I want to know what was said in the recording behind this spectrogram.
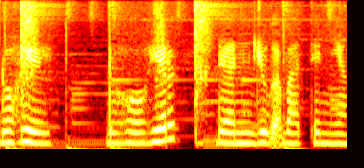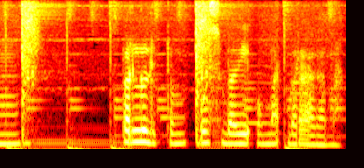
dohir, dohir dan juga batin yang perlu ditempuh sebagai umat beragama.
